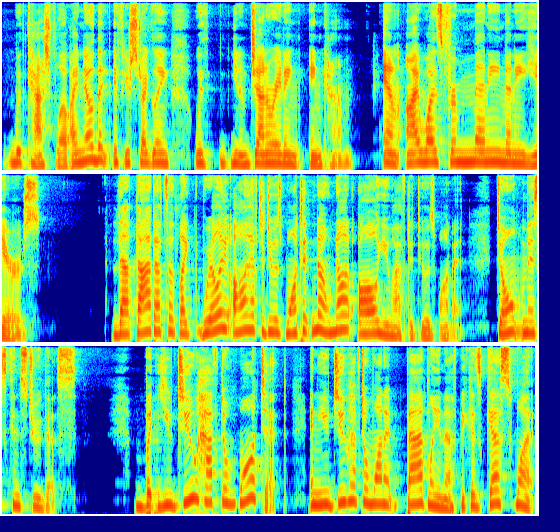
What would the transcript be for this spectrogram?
with cash flow, I know that if you're struggling with, you know, generating income, and I was for many, many years, that that that's a, like really all I have to do is want it. No, not all you have to do is want it. Don't misconstrue this. But you do have to want it. And you do have to want it badly enough because guess what?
